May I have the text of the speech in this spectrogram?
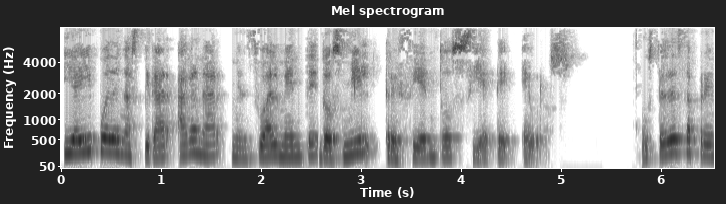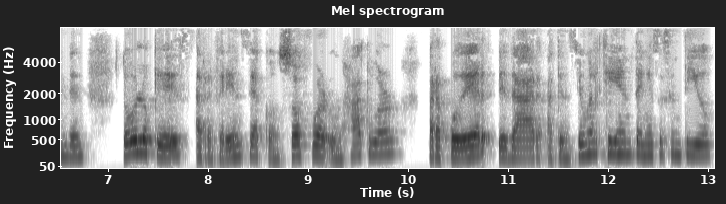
y ahí pueden aspirar a ganar mensualmente 2.307 euros. Ustedes aprenden todo lo que es a referencia con software o hardware para poder eh, dar atención al cliente en ese sentido,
